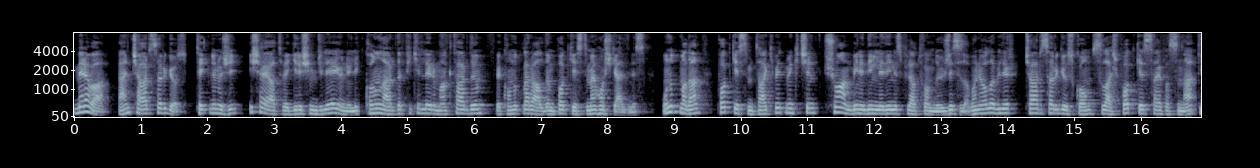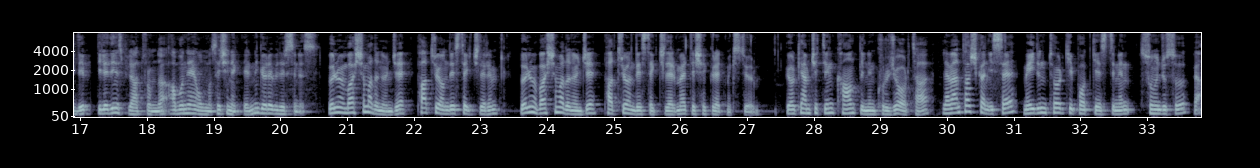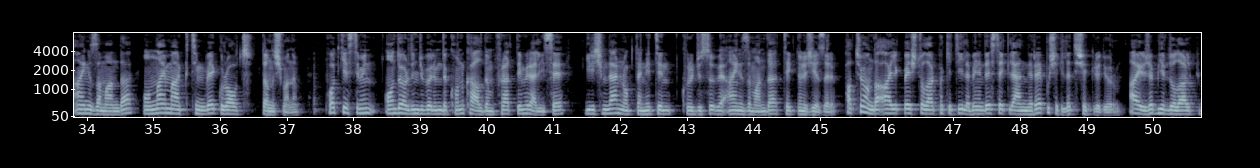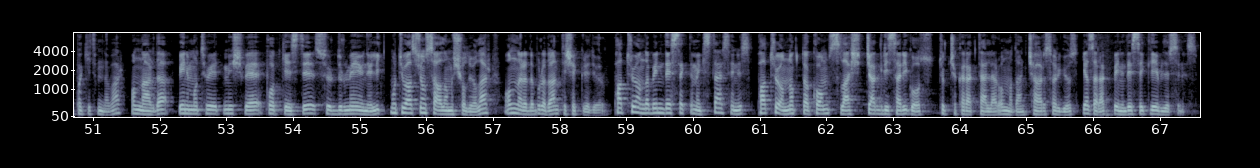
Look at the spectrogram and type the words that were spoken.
Merhaba, ben Çağrı Sarıgöz. Teknoloji, iş hayatı ve girişimciliğe yönelik konularda fikirlerimi aktardığım ve konuklar aldığım podcast'ime hoş geldiniz. Unutmadan podcast'imi takip etmek için şu an beni dinlediğiniz platformda ücretsiz abone olabilir. çağrısarıgöz.com slash podcast sayfasına gidip dilediğiniz platformda abone olma seçeneklerini görebilirsiniz. Bölüme başlamadan önce Patreon destekçilerim Bölüme başlamadan önce Patreon destekçilerime teşekkür etmek istiyorum. Görkem Çetin Countly'nin kurucu ortağı, Levent Taşkan ise Made in Turkey podcast'inin sunucusu ve aynı zamanda online marketing ve growth danışmanı. Podcast'imin 14. bölümünde konuk aldığım Fırat Demirel ise girişimler.net'in kurucusu ve aynı zamanda teknoloji yazarı. Patreon'da aylık 5 dolar paketiyle beni destekleyenlere bu şekilde teşekkür ediyorum. Ayrıca 1 dolarlık bir paketim de var. Onlar da beni motive etmiş ve podcast'i sürdürmeye yönelik motivasyon sağlamış oluyorlar. Onlara da buradan teşekkür ediyorum. Patreon'da beni desteklemek isterseniz patreon.com slash cagrisarigos Türkçe karakterler olmadan Çağrı Sarıgöz yazarak beni destekleyebilirsiniz.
